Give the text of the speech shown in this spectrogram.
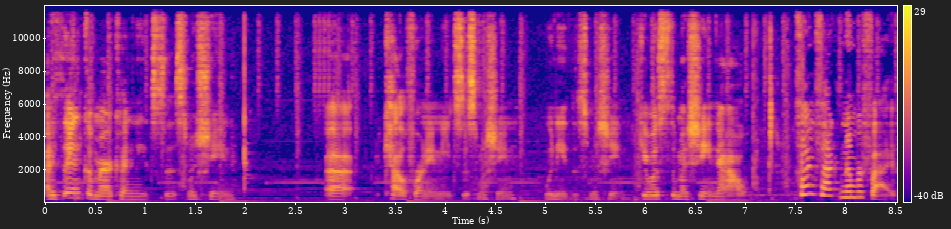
I think America needs this machine. Uh, California needs this machine. We need this machine. Give us the machine now. Fun fact number five.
